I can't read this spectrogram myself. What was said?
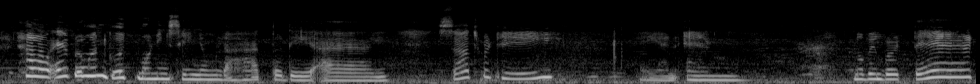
Hello everyone, good morning sa inyong lahat. Today ay Saturday. Ayan, and November 30,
